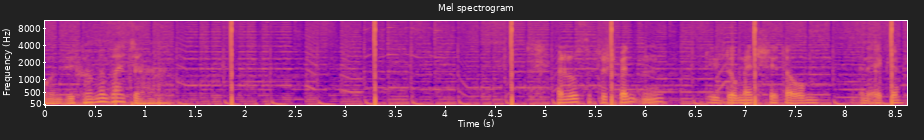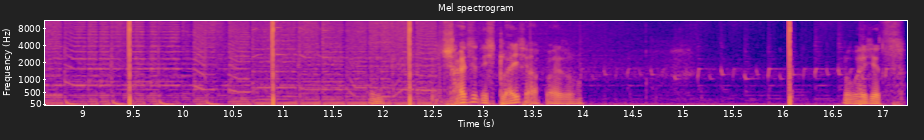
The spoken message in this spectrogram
Und wir kommen weiter. Wenn Lust zu spenden, die Domain steht da oben in der Ecke. Und schaltet nicht gleich ab, also. Nur weil ich jetzt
